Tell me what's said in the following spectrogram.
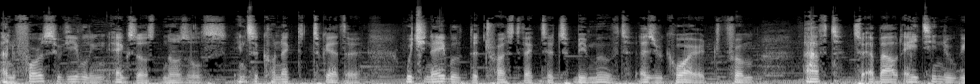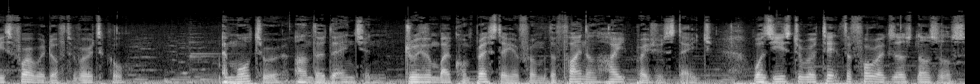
and four swiveling exhaust nozzles interconnected together which enabled the thrust vector to be moved as required from aft to about 18 degrees forward of the vertical. A motor under the engine, driven by compressed air from the final high pressure stage, was used to rotate the four exhaust nozzles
